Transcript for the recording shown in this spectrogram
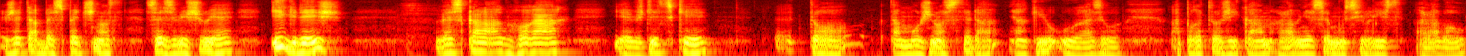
že ta bezpečnost se zvyšuje, i když ve skalách, v horách je vždycky eh, to, ta možnost teda nějakého úrazu. A proto říkám, hlavně se musí líst hlavou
